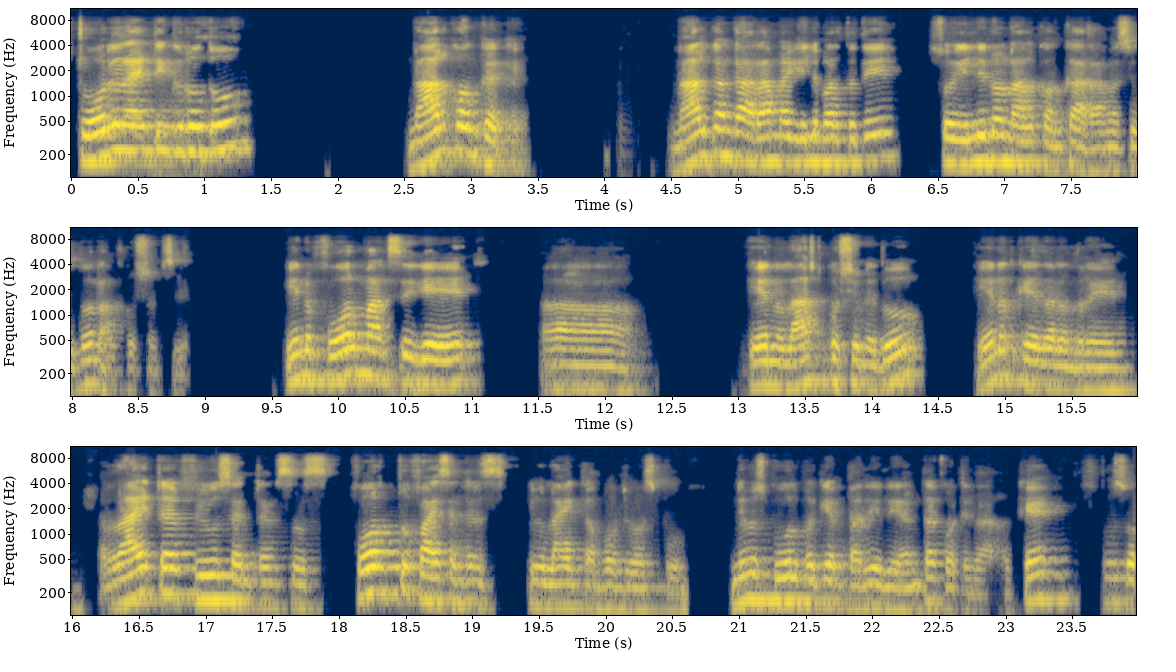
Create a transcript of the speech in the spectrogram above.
ಸ್ಟೋರಿ ರೈಟಿಂಗ್ ಇರೋದು ನಾಲ್ಕು ಅಂಕಕ್ಕೆ. ನಾಲ್ಕು ಅಂಕ ಆರಾಮಾಗಿ ಇಲ್ಲಿ ಬರ್ತದೆ. ಸೊ ಇಲ್ಲಿನೂ ನಾಲ್ಕು ಅಂಕ ಆರಾಮಾಗಿ ಸಿಗೋದು ನಾಲ್ಕು ಕ್ವಶನ್ಸ್ ಇನ್ನು ಫೋರ್ ಮಾರ್ಕ್ಸಿಗೆ ಏನು ಲಾಸ್ಟ್ ಕ್ವಶನ್ ಇದು. ಏನಂತ ಕೇಳಿದಾರೆ ಅಂದ್ರೆ write a few sentences four to five sentence you like about your school ನಿಮ್ಮ ಸ್ಕೂಲ್ ಬಗ್ಗೆ ಬರೀರಿ ಅಂತ ಕೊಟ್ಟಿದ್ದಾರೆ ಓಕೆ ಸೊ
